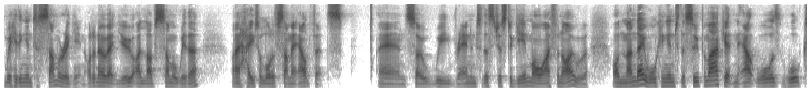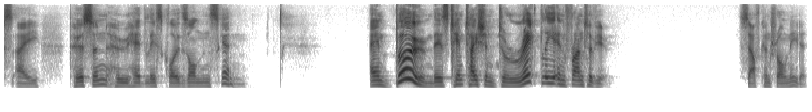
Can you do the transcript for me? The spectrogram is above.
We're heading into summer again. I don't know about you, I love summer weather. I hate a lot of summer outfits. And so we ran into this just again. My wife and I were on Monday walking into the supermarket, and out walks a person who had less clothes on than skin. And boom, there's temptation directly in front of you. Self control needed.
